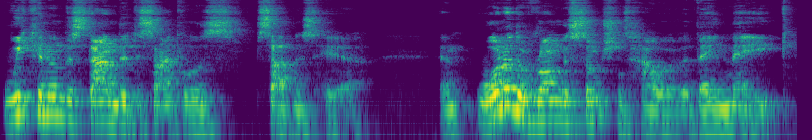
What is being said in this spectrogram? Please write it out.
We can understand the disciples' sadness here. And one of the wrong assumptions, however, they make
